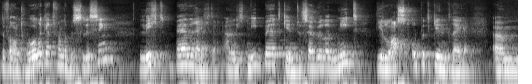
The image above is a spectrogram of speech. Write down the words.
De verantwoordelijkheid van de beslissing ligt bij de rechter en ligt niet bij het kind. Dus zij willen niet die last op het kind leggen. Ehm,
